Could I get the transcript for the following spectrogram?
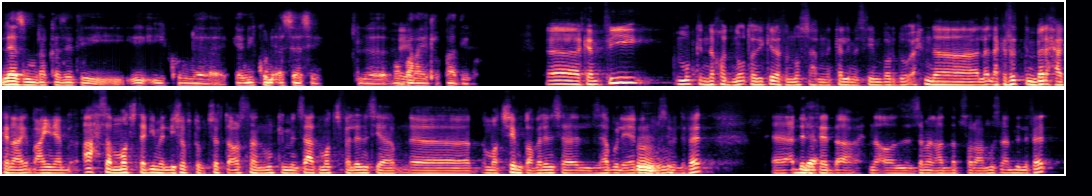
لازم لاكازيت يكون يعني يكون أساسي في المباريات القادمة. آه كان في ممكن ناخد النقطة دي كده في النص إحنا بنتكلم سليم برضو. إحنا لاكازيت امبارح كان يعني أحسن ماتش تقريبا اللي شفته بتيشيرت أرسنال ممكن من ساعة ماتش فالنسيا آه ماتشين بتوع فالنسيا الذهاب والإياب الموسم اللي فات. آه قبل اللي فات بقى. إحنا آه الزمن عدى بسرعة الموسم قبل اللي فات.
